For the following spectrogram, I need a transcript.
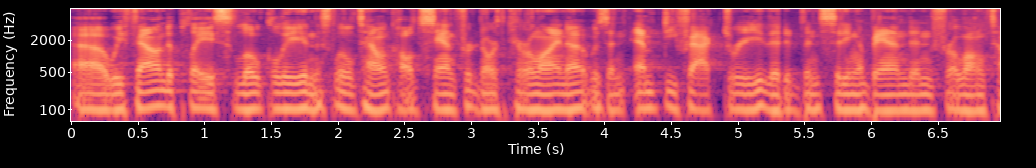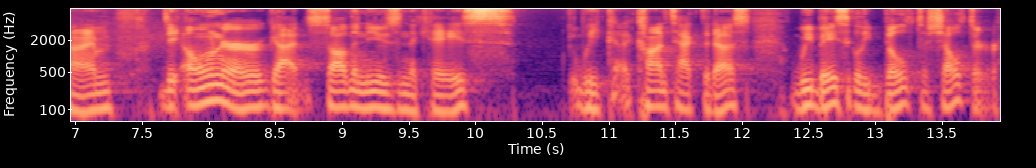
Uh, we found a place locally in this little town called Sanford, North Carolina. It was an empty factory that had been sitting abandoned for a long time. The owner got, saw the news in the case, we contacted us. We basically built a shelter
